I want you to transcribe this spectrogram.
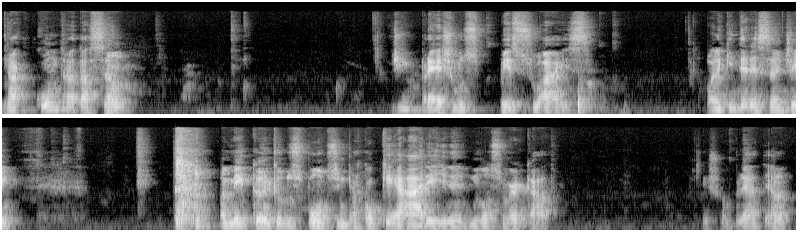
na contratação de empréstimos pessoais. Olha que interessante, hein? A mecânica dos pontos indo para qualquer área aí, né, do nosso mercado. Deixa eu ampliar a tela.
